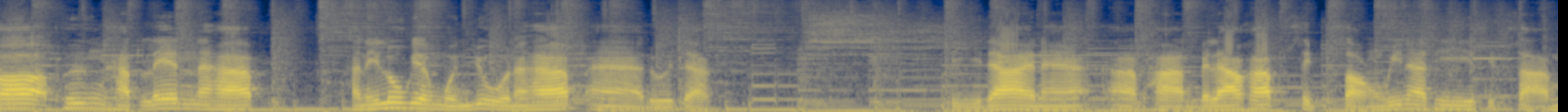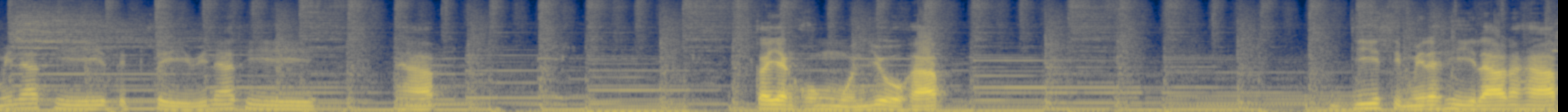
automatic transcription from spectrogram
ก็เพิ่งหัดเล่นนะครับอันนี้ลูกยังหมุนอยู่นะครับอ่าดูจากสีได้นะฮะอ่าผ่านไปแล้วครับ 12 วินาที 13 วินาที 14 วินาทีนะครับ ก็ยังคงหมุนอยู่ครับ 20 วินาทีแล้วนะครับ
